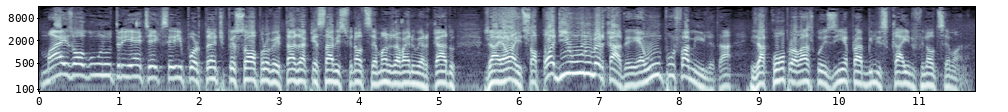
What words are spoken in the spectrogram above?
mais algum nutriente aí que seria importante o pessoal aproveitar, já que sabe, esse final de semana já vai no mercado, já é, só pode ir um no mercado, é um por família, tá? Já compra lá as coisinhas para beliscar aí no final de semana.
